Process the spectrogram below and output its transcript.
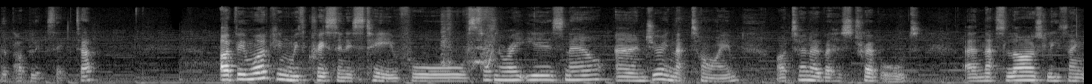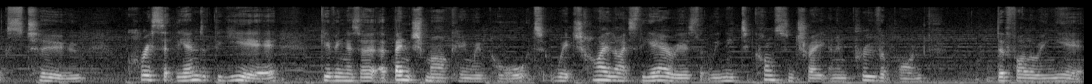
the public sector. I've been working with Chris and his team for seven or eight years now and during that time our turnover has trebled and that's largely thanks to Chris at the end of the year giving us a, a, benchmarking report which highlights the areas that we need to concentrate and improve upon the following year.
